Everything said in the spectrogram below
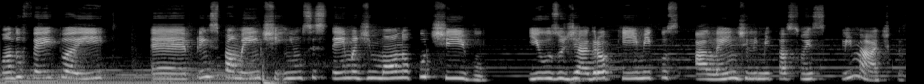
quando feito aí é, principalmente em um sistema de monocultivo, e uso de agroquímicos, além de limitações climáticas.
